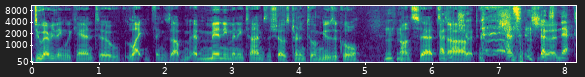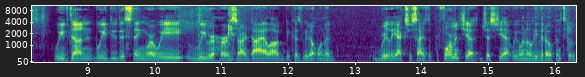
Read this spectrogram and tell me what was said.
do everything we can to lighten things up. Many many times the shows turn into a musical on set. Mm-hmm. As it Um, should. as it should. That's next. We've done. We do this thing where we we rehearse our dialogue because we don't want to really exercise the performance yet, just yet. We want to leave it open to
